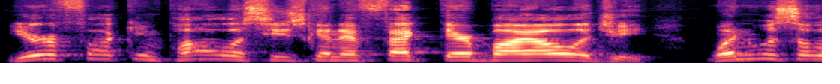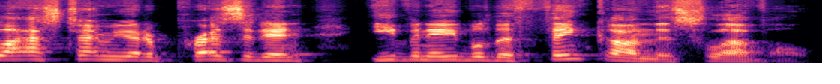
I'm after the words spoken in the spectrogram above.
your fucking policy is going to affect their biology. When was the last time you had a president even able to think on this level?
